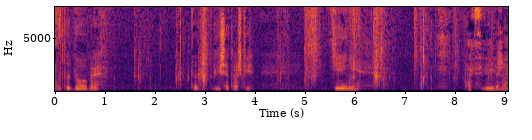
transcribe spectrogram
О, тут добре. Тут більше трошки тіні. Так свіжо.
